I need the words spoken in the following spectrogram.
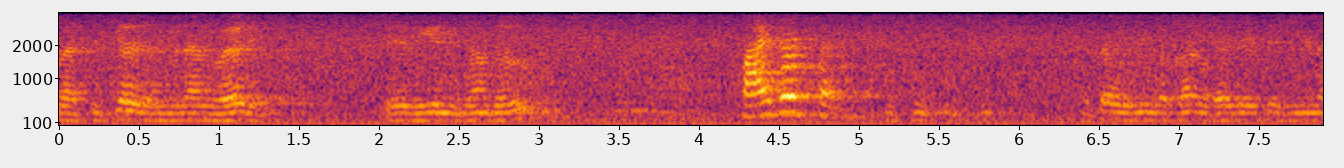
વાતચીત કરે? ફાયદો જ થાય. અત્યારે બધી વખાણ થાય જાય છે જાય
